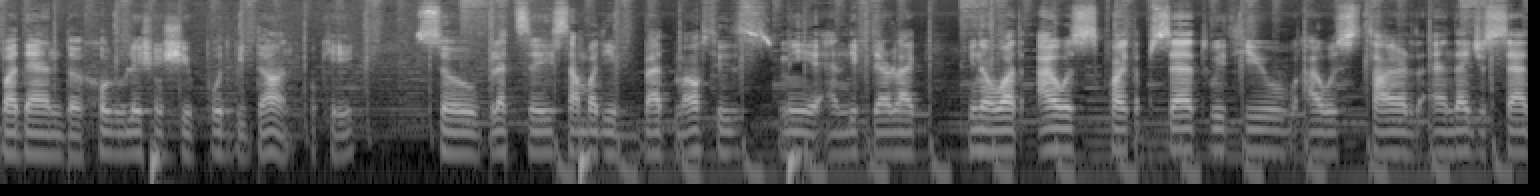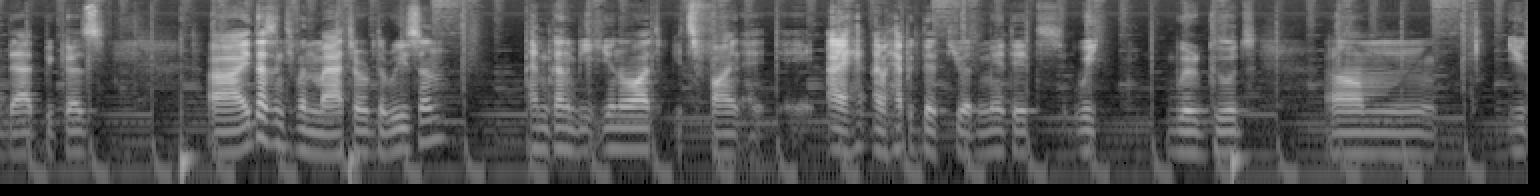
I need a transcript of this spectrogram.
but then the whole relationship would be done okay? So let's say somebody bad mouths me and if they're like you know what? I was quite upset with you. I was tired and i just said that because uh, it doesn't even matter the reason i'm gonna be you know what? It's fine. I, I i'm happy that you admit it. We we're good. Um you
